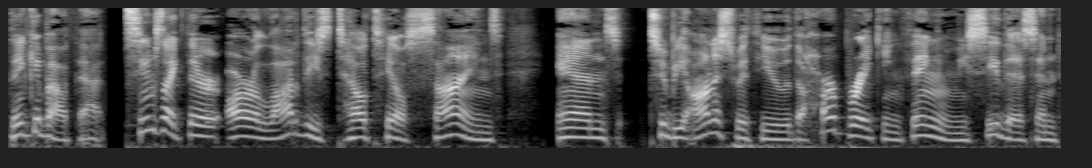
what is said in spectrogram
Think about that. It seems like there are a lot of these telltale signs. And to be honest with you the heartbreaking thing when we see this and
